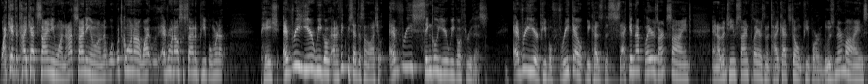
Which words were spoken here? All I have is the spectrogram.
"Why can't the Ticats sign anyone? They're not signing anyone. What's going on? Why everyone else is signing people? We're not." Patient. Every year we go, and I think we said this on the last show. Every single year we go through this. Every year people freak out because the second that players aren't signed and other teams sign players and the Ticats don't, people are losing their minds.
